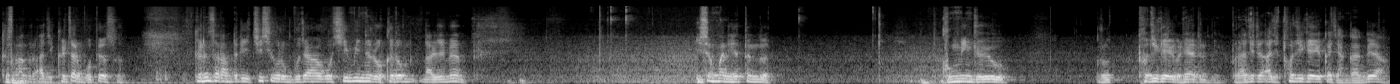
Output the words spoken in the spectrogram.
그 사람들은 아직 글자를 못 배웠어. 그런 사람들이 지식으로 무장하고 시민으로 거듭나려면 이승만이 했던 것, 국민교육으로 토지개혁을 해야 되는 거예요. 브라질은 아직 토지개혁까지 안 간 거야.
